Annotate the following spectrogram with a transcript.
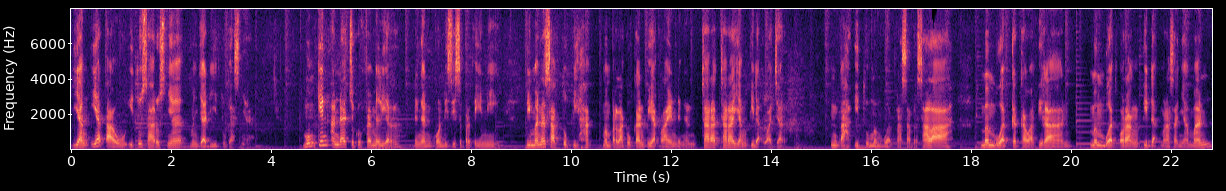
yang ia tahu itu seharusnya menjadi tugasnya. Mungkin Anda cukup familiar dengan kondisi seperti ini di mana satu pihak memperlakukan pihak lain dengan cara-cara yang tidak wajar. Entah itu membuat rasa bersalah, membuat kekhawatiran, membuat orang tidak merasa nyaman,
